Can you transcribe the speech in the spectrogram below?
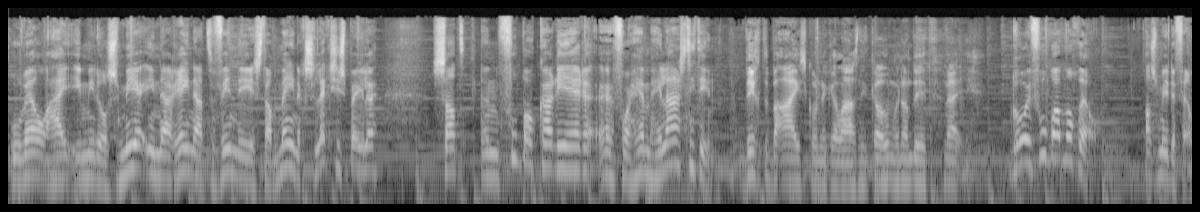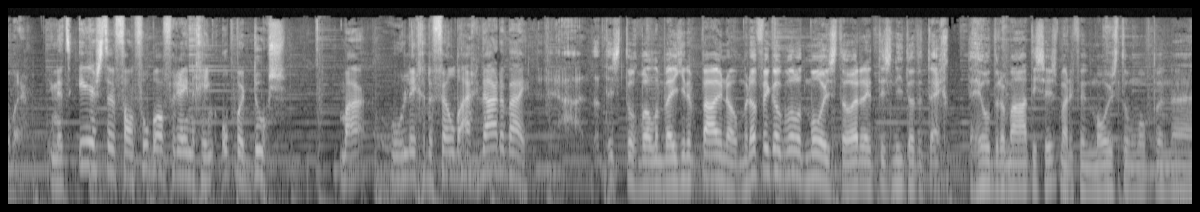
Hoewel hij inmiddels meer in de arena te vinden is dan menig selectiespeler, zat een voetbalcarrière er voor hem helaas niet in. Dichter bij Ajax kon ik helaas niet komen dan dit. Nee. Roy voetbal nog wel, als middenvelder, in het eerste van voetbalvereniging Opperdoeks. Maar hoe liggen de velden eigenlijk daar erbij? Ja, dat is toch wel een beetje een puinhoop. Maar dat vind ik ook wel het mooiste hoor. Het is niet dat het echt heel dramatisch is, maar ik vind het mooiste om op een, eh,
